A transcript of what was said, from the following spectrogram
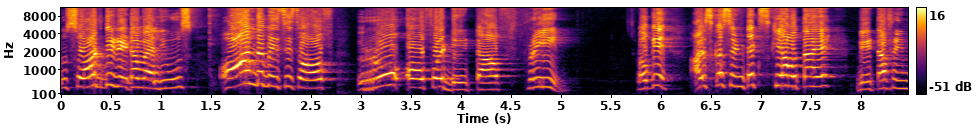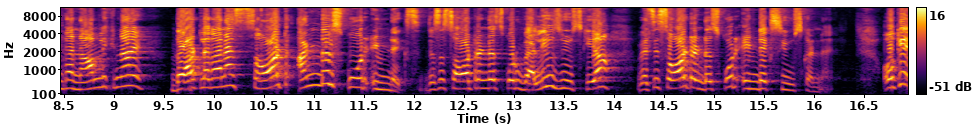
to sort the data values on the basis of row of a data frame okay अब इसका सिंटेक्स क्या होता है? डेटा फ्रेम का नाम लिखना है। डॉट लगाना है। सॉर्ट अंडर स्कोर इंडेक्स जैसे सॉर्ट अंडर स्कोर वैल्यूज़ यूज़ किया, वैसे सॉर्ट अंडर स्कोर इंडेक्स यूज़ करना है। ओके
